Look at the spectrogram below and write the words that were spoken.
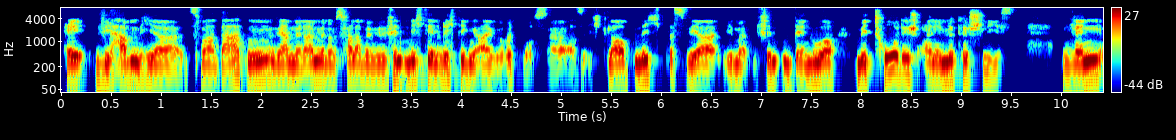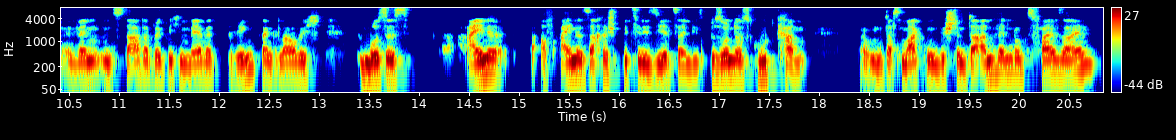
hey, wir haben hier zwar Daten, wir haben den Anwendungsfall, aber wir finden nicht den richtigen Algorithmus. Ja? Also ich glaube nicht, dass wir jemanden finden, der nur methodisch eine Lücke schließt. Wenn, wenn ein Startup wirklich einen Mehrwert bringt, dann glaube ich, muss es eine, auf eine Sache spezialisiert sein, die es besonders gut kann. Und das mag ein bestimmter Anwendungsfall sein.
